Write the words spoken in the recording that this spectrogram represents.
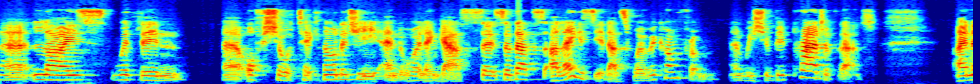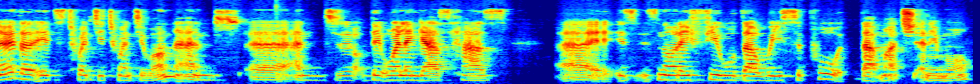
uh, lies within uh, offshore technology and oil and gas. So, so that's our legacy. That's where we come from, and we should be proud of that. I know that it's 2021, and uh, and uh, the oil and gas has uh, is is not a fuel that we support that much anymore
